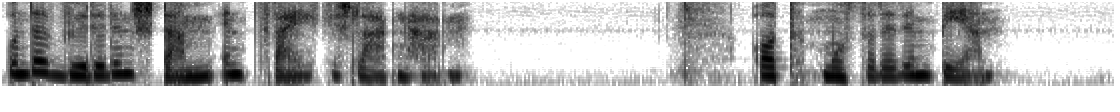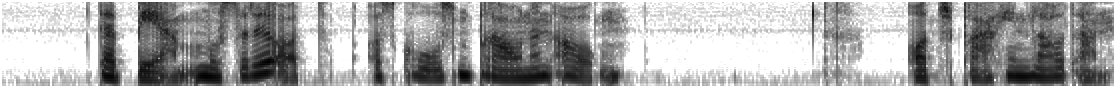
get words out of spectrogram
und er würde den Stamm in zwei geschlagen haben. Ott musterte den Bären. Der Bär musterte Ott aus großen braunen Augen. Ott sprach ihn laut an.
